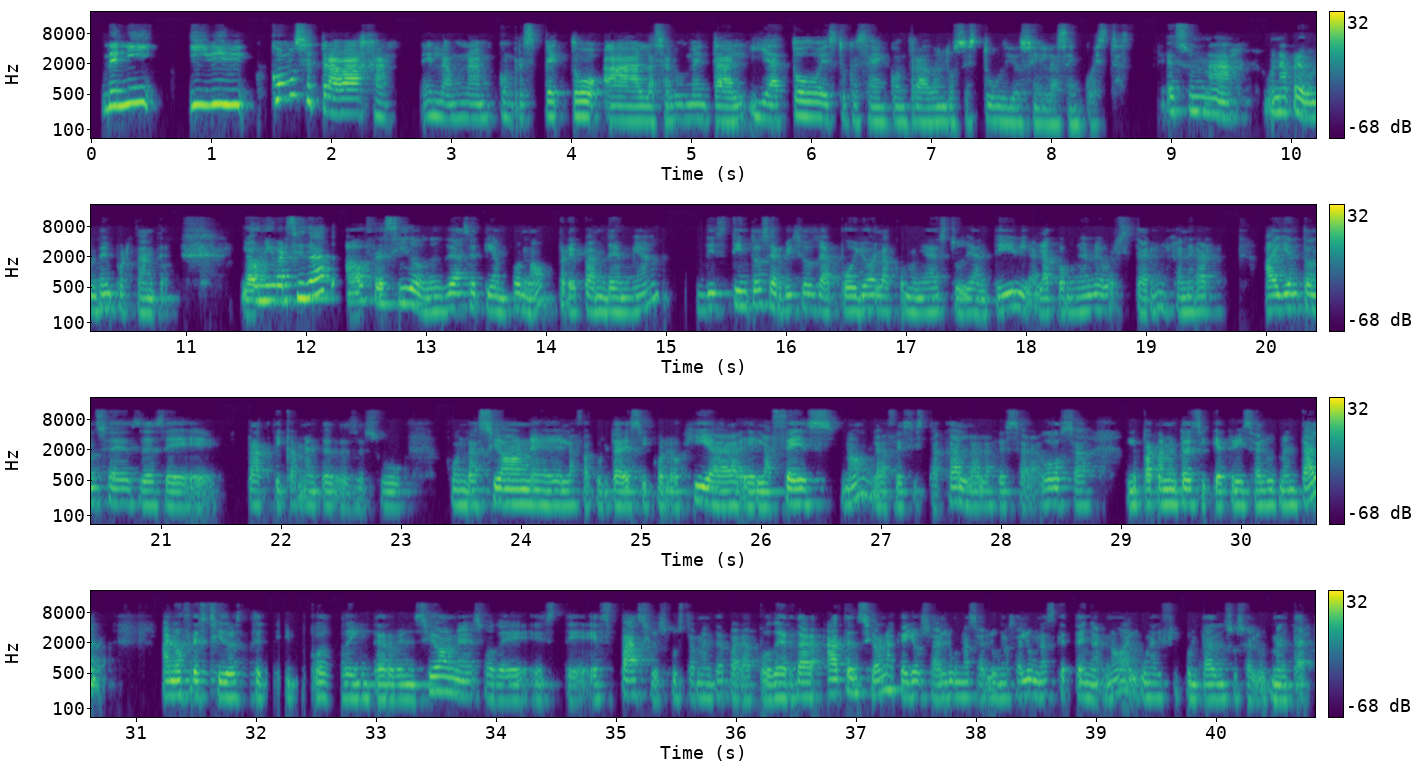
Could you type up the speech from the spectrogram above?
Denis, ¿y cómo se trabaja en la UNAM con respecto a la salud mental y a todo esto que se ha encontrado en los estudios y en las encuestas? Es una, una pregunta importante. La universidad ha ofrecido desde hace tiempo, ¿no? Prepandemia, distintos servicios de apoyo a la comunidad estudiantil y a la comunidad universitaria en general. Hay entonces desde prácticamente desde su fundación, eh, la Facultad de Psicología, eh, la FES, ¿no? La FES Iztacala, la FES Zaragoza, el Departamento de Psiquiatría y Salud Mental, han ofrecido este tipo de intervenciones o de este, espacios justamente para poder dar atención a aquellos alumnos, alumnos, alumnas que tengan ¿no? alguna dificultad en su salud mental.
